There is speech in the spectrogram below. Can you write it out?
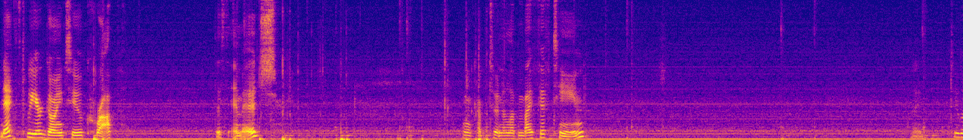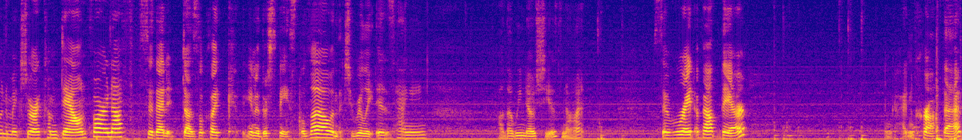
Next, we are going to crop this image. I'm going to crop it to an 11 by 15. I do want to make sure I come down far enough so that it does look like, you know, there's space below and that she really is hanging, although we know she is not. So right about there, ahead and crop that.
